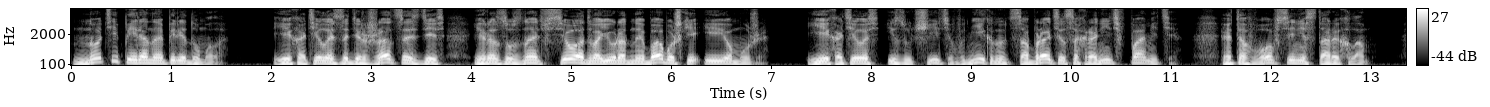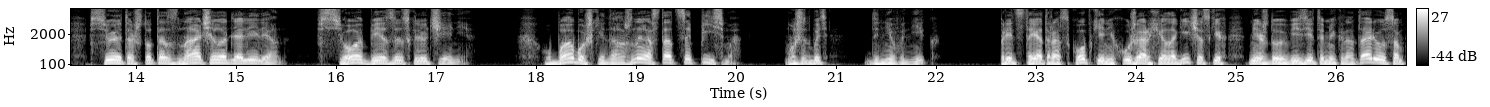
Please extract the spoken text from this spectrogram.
Но теперь она передумала. Ей хотелось задержаться здесь и разузнать все о двоюродной бабушке и ее муже. Ей хотелось изучить, вникнуть, собрать и сохранить в памяти. Это вовсе не старый хлам. Все это что-то значило для Лилиан. Все без исключения. У бабушки должны остаться письма. Может быть, дневник? Предстоят раскопки не хуже археологических между визитами к нотариусам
